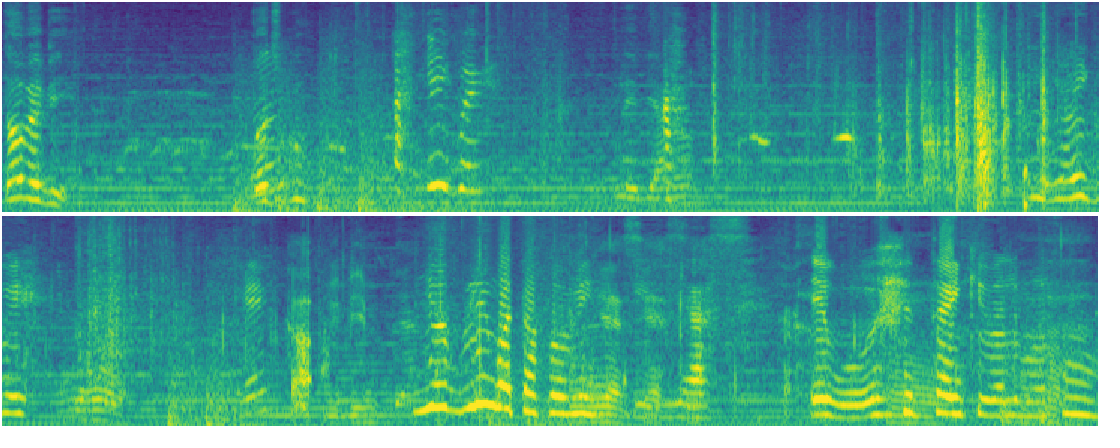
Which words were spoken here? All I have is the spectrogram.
Tọ́ bèbí. Tójúkú. Ah, Igwe. Ilé bí àná. Yeah, Igwe. Ah, bèbí. You bring water for me? Yes, yes, Yes. Ewo, thank you very much. Mm.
